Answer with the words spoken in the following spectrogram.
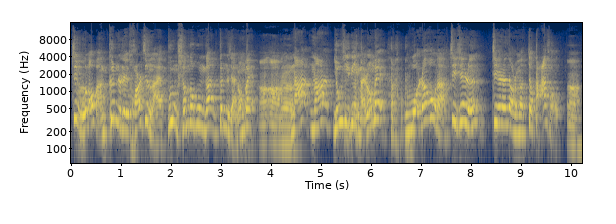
这五个老板跟着这团进来，不用什么都不用干，跟着捡装备，啊啊！嗯拿拿游戏币 买装备，我然后呢，这些人这些人叫什么叫打手？啊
